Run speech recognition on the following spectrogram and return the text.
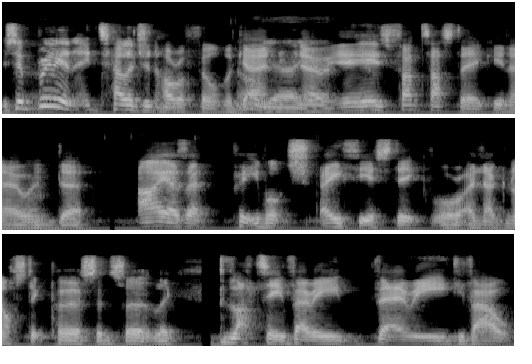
It's a brilliant, intelligent horror film. Again, Oh, yeah, you know, yeah, it yeah. is fantastic. You know, and uh, I, as a pretty much atheistic or an agnostic person, certainly, Blatty, very, very devout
